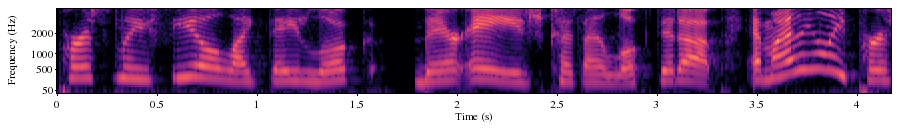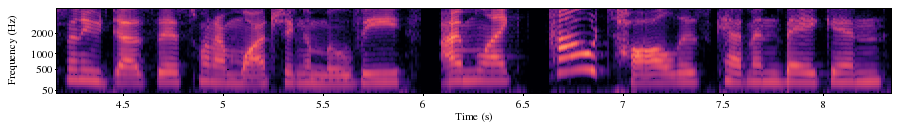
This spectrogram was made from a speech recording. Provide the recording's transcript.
personally feel like they look their age because I looked it up. Am I the only person who does this when I'm watching a movie? I'm like, how tall is Kevin Bacon?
